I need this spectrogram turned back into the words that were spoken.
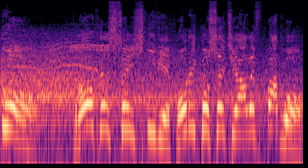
Wpadło! Trochę szczęśliwie, po rykoszecie, ale wpadło.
